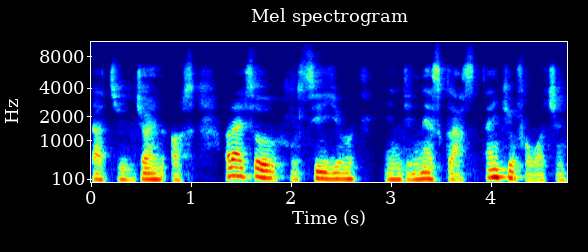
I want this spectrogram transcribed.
that you joined us. All right, so we'll see you in the next class. Thank you for watching.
